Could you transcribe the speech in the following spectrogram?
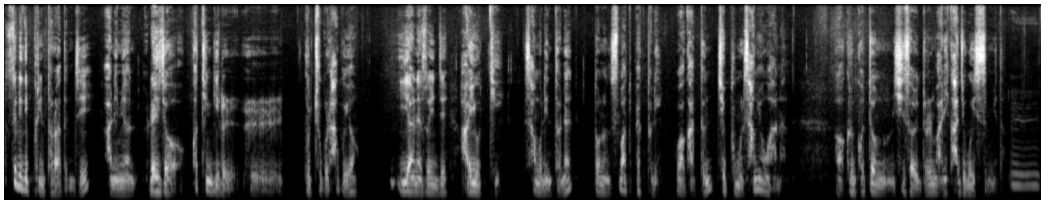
3D 프린터라든지 아니면 레이저 커팅기를 구축을 하고요. 이 안에서 이제 IoT, 사물 인터넷 또는 smart factory와 같은 제품을 상용화하는 어, 그런 거점 시설들을 많이 가지고 있습니다. 음.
